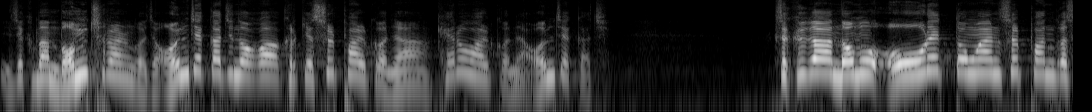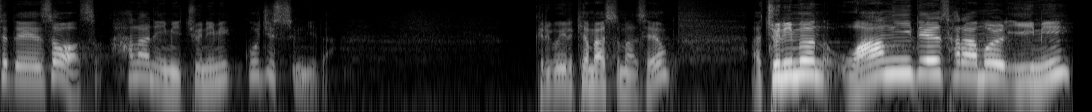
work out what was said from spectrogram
이제 그만 멈추라는 거죠. 언제까지 너가 그렇게 슬퍼할 거냐, 괴로워할 거냐, 언제까지? 그래서 그가 너무 오랫동안 슬퍼한 것에 대해서 하나님이 주님이 꾸짖습니다. 그리고 이렇게 말씀하세요. 아, 주님은 왕이 될 사람을 이미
